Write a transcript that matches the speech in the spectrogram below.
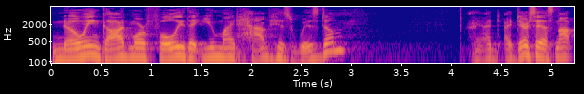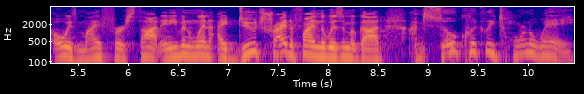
Knowing God more fully that you might have his wisdom? I, I, dare say that's not always my first thought. And even when I do try to find the wisdom of God, I'm so quickly torn away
